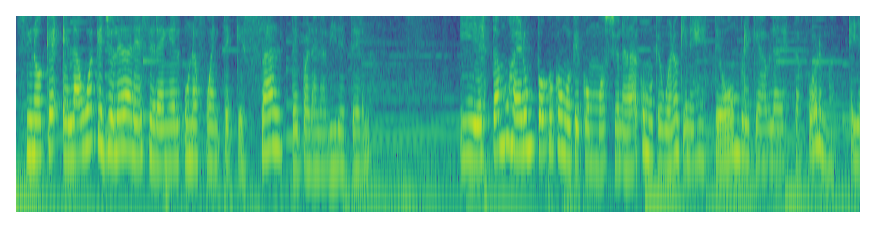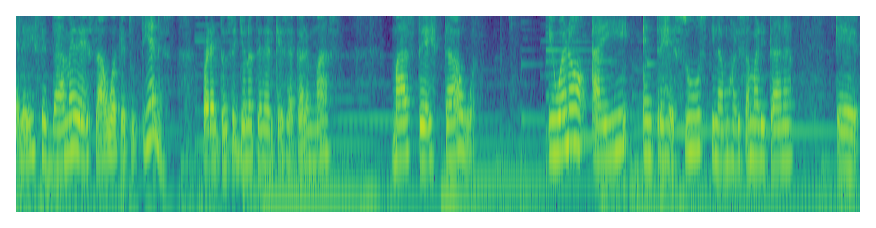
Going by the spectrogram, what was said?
sino que el agua que yo le daré será en él una fuente que salte para la vida eterna. Y esta mujer un poco como que conmocionada, como que bueno, ¿quién es este hombre que habla de esta forma? Ella le dice, dame de esa agua que tú tienes, para entonces yo no tener que sacar más, más de esta agua. Y bueno, ahí entre Jesús y la mujer samaritana, eh,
